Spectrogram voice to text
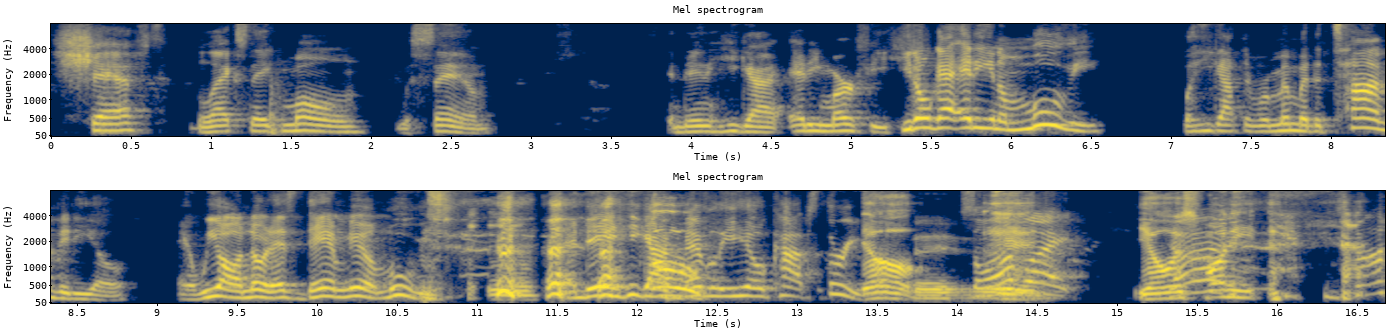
Shaft, Black Snake Moan with Sam. And then he got Eddie Murphy. He don't got Eddie in a movie, but he got the Remember the Time video. And we all know that's damn near a movie. Mm-hmm. And then he got Oh. Beverly Hill Cops 3. Yo, So I'm like, yo, it's funny. John,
